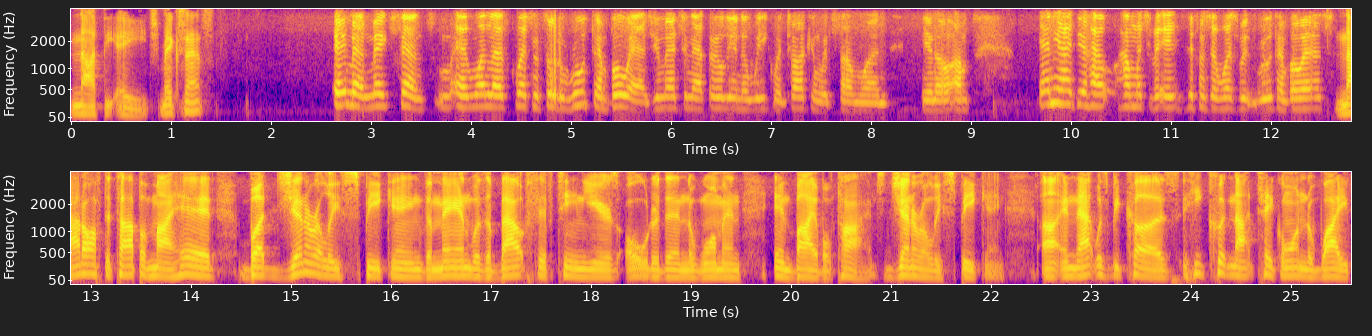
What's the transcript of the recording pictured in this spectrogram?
not the age. Make sense? Amen. Makes sense. And one last question. So the Ruth and Boaz, you mentioned that earlier in the week when talking with someone. You know, um, any idea how, how much of an age difference there was with Ruth and Boaz? Not off the top of my head, but generally speaking, the man was about 15 years older than the woman in Bible times, generally speaking. Uh, and that was because he could not take on the wife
